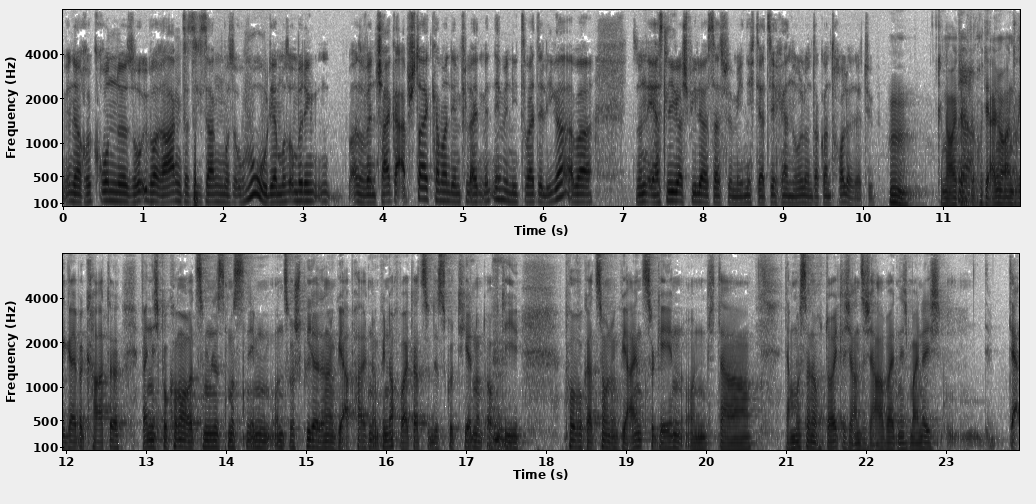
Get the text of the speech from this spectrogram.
in der Rückrunde so überragend, dass ich sagen muss, uh, der muss unbedingt, also wenn Schalke absteigt, kann man den vielleicht mitnehmen in die zweite Liga, aber so ein Erstligaspieler ist das für mich nicht, der hat sicher null unter Kontrolle, der Typ. Hm. Genau, der ja. hat auch die eine oder andere gelbe Karte, wenn nicht bekommen, aber zumindest mussten eben unsere Spieler dann irgendwie abhalten, irgendwie noch weiter zu diskutieren und auf die Provokation irgendwie einzugehen. Und da, da muss er noch deutlich an sich arbeiten. Ich meine, ich, da,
